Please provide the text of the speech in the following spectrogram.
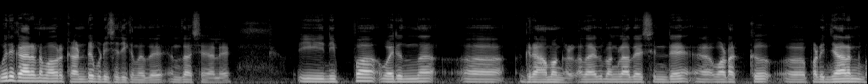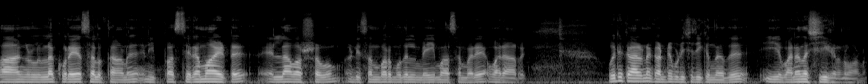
ഒരു കാരണം അവർ കണ്ടുപിടിച്ചിരിക്കുന്നത് എന്താ വെച്ചാൽ ഈ നിപ്പ വരുന്ന ഗ്രാമങ്ങൾ അതായത് ബംഗ്ലാദേശിന്റെ വടക്ക് പടിഞ്ഞാറൻ ഭാഗങ്ങളിലുള്ള കുറേ സ്ഥലത്താണ് നിപ്പ സ്ഥിരമായിട്ട് എല്ലാ വർഷവും ഡിസംബർ മുതൽ മെയ് മാസം വരെ വരാറ്. ഒരു കാരണം കണ്ടുപിടിച്ചിരിക്കുന്നത് ഈ വനനശീകരണമാണ്.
